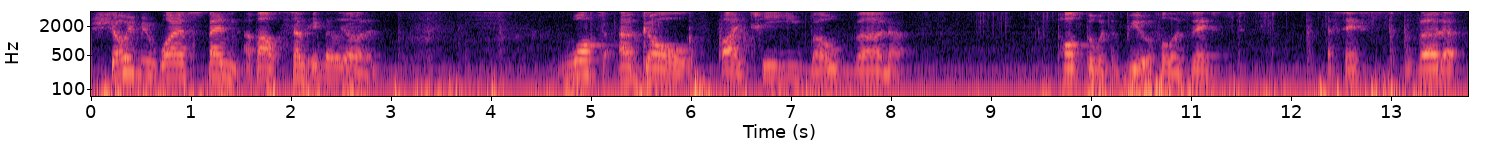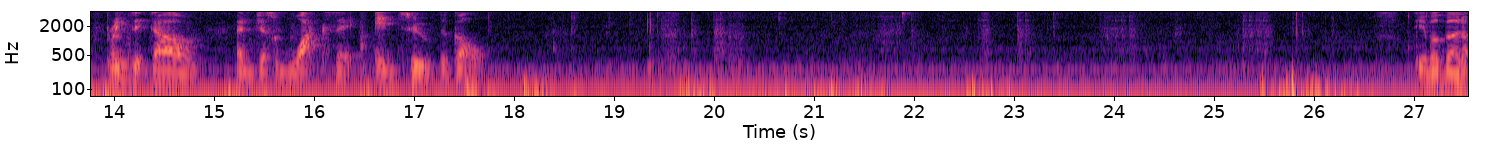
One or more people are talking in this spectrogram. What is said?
showing me why I spent about 70 million on him. What a goal by Timo Werner. Pogba with the beautiful assist. Assist. Werner brings it down and just whacks it into the goal. Timo Werner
